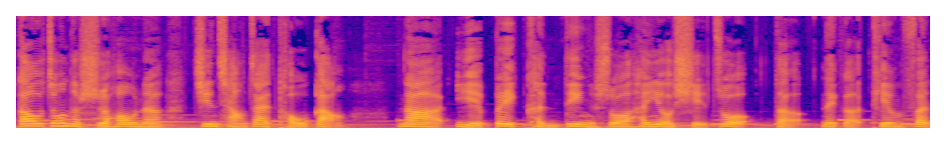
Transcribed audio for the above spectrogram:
高中的时候呢，经常在投稿。那也被肯定说很有写作的那个天分，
